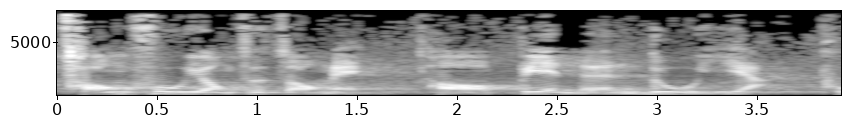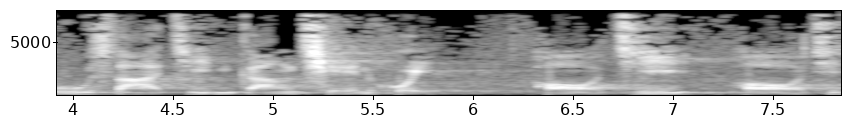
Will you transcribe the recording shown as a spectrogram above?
从复用之中呢，哦，便能入以啊菩萨金刚前会，哦，即哦前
